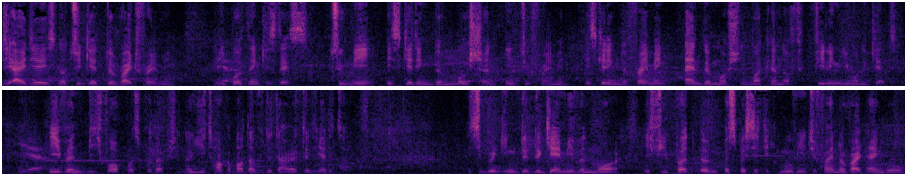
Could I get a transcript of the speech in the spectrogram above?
the idea is not to get the right framing. People think is this. To me, is getting the motion into framing. It's getting the framing and the motion. What kind of feeling you want to get? Yeah. Even before post production. Now you talk about that with the director, the editor. It's bringing the, the game even more. If you put a, a specific move, you need to find the right angle,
